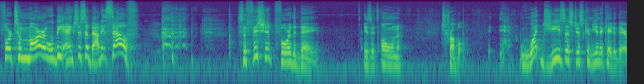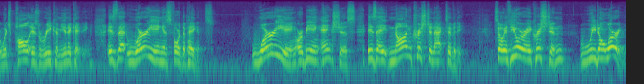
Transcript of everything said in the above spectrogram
for tomorrow will be anxious about itself sufficient for the day is its own trouble what Jesus just communicated there, which Paul is recommunicating, is that worrying is for the pagans. Worrying or being anxious is a non Christian activity. So if you are a Christian, we don't worry.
